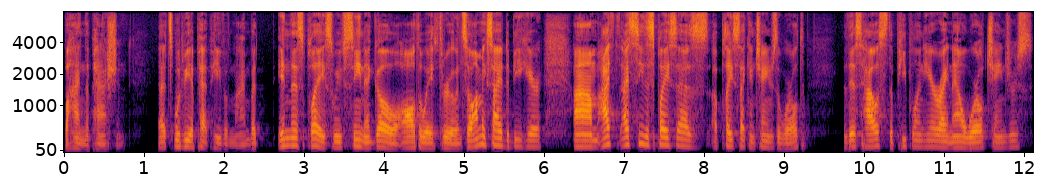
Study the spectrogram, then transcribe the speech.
behind the passion. That would be a pet peeve of mine. But in this place, we've seen it go all the way through. And so I'm excited to be here. Um, I, I see this place as a place that can change the world. This house, the people in here right now, world changers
